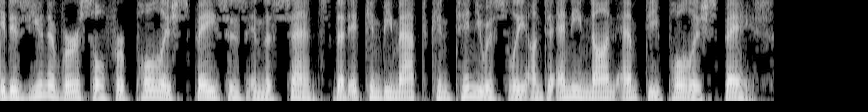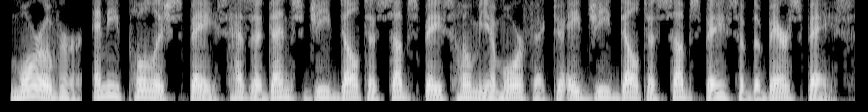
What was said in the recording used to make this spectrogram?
It is universal for Polish spaces in the sense that it can be mapped continuously onto any non-empty Polish space. Moreover, any Polish space has a dense G-delta subspace homeomorphic to a G-delta subspace of the Baire space.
